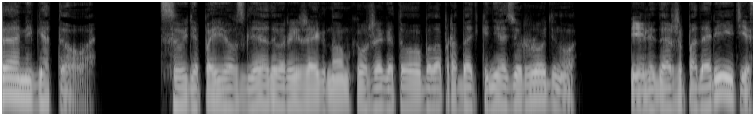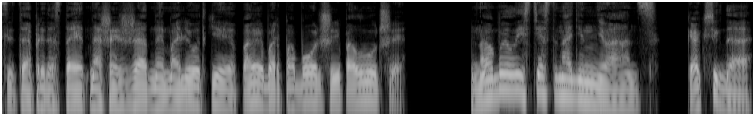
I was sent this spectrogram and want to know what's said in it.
Тами готова. Судя по ее взгляду, рыжая гномка уже готова была продать князю родину или даже подарить, если та предоставит нашей жадной малютке выбор побольше и получше. Но был, естественно, один нюанс, как всегда.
